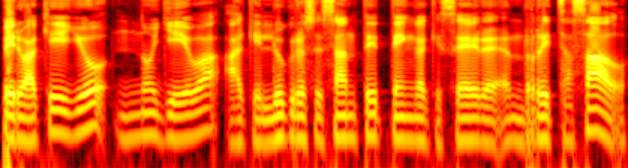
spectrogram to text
pero aquello no lleva a que el lucro cesante tenga que ser rechazado.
